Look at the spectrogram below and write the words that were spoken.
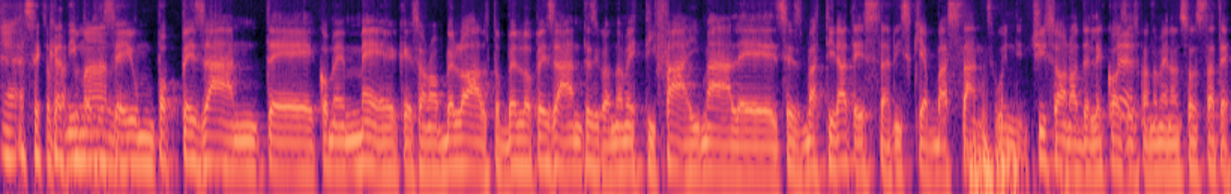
eh, se cadi male. se sei un po' pesante come me che sono bello alto bello pesante secondo me ti fai male se sbatti la testa rischi abbastanza quindi ci sono delle cose eh. secondo me non sono state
